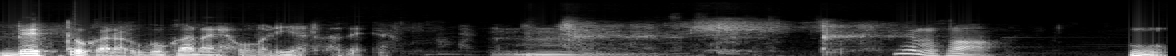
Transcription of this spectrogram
ベッドから動かない方がリアルだね。うん。でもさ、うん。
